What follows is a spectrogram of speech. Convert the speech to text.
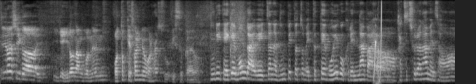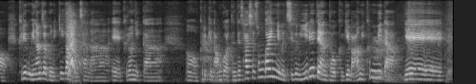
찌라시가 이게 일어난 거는 어떻게 설명을 할 수 있을까요? 둘이 되게 뭔가 왜 있잖아 눈빛도 좀 애틋해 보이고 그랬나 봐요. 아. 같이 출연하면서 그리고 이 남자분이 끼가 많잖아. 예, 그러니까 어 그렇게 음. 나온 것 같은데 사실 송가인님은 지금 일에 대한 더 그게 마음이 큽니다. 음. 예, 예, 예.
